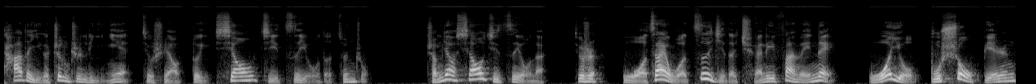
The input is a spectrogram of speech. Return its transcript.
他的一个政治理念，就是要对消极自由的尊重。什么叫消极自由呢？就是我在我自己的权利范围内。我有不受别人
